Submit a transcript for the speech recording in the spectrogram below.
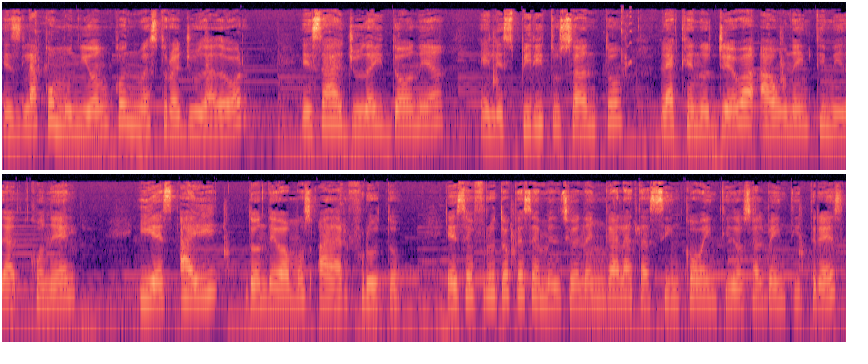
Es la comunión con nuestro ayudador, esa ayuda idónea, el Espíritu Santo, la que nos lleva a una intimidad con Él. Y es ahí donde vamos a dar fruto, ese fruto que se menciona en Gálatas 5, 22 al 23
